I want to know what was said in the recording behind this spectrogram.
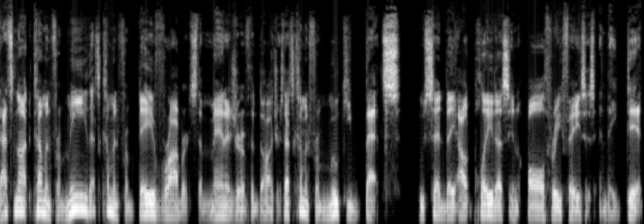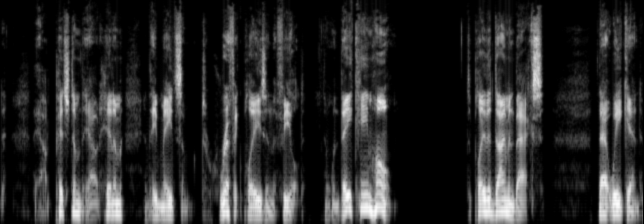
That's not coming from me. That's coming from Dave Roberts, the manager of the Dodgers. That's coming from Mookie Betts, who said they outplayed us in all three phases, and they did. They outpitched them, they outhit them, and they made some terrific plays in the field. And when they came home to play the Diamondbacks that weekend,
